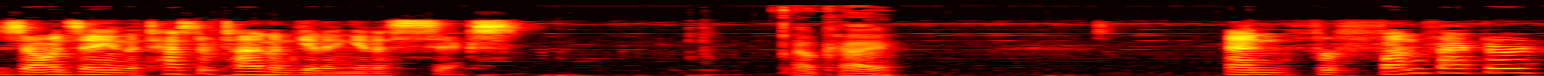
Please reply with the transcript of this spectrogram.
So I would say in the test of time, I'm giving it a 6. Okay. And for fun factor,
